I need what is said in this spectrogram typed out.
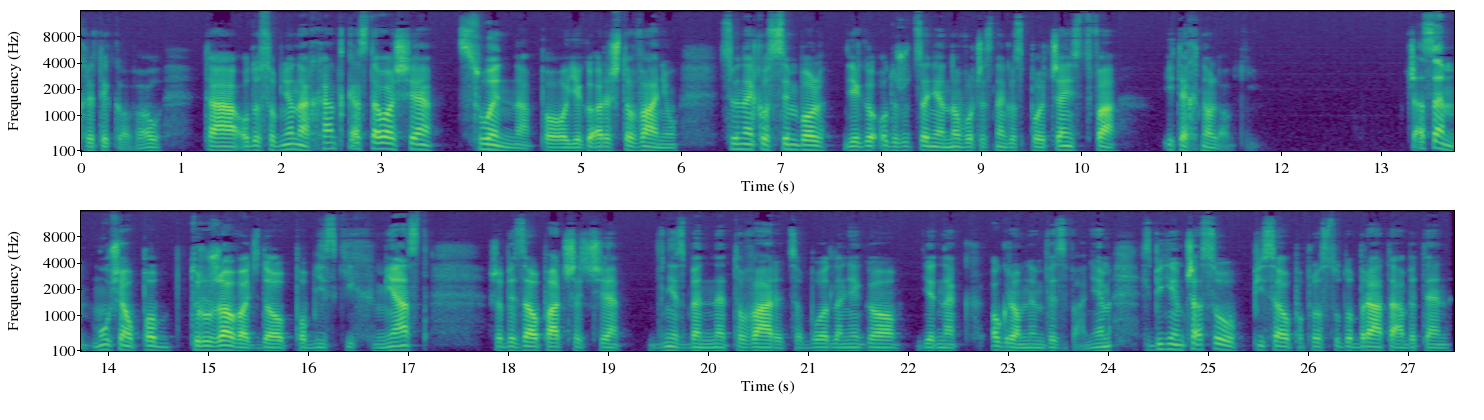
krytykował. Ta odosobniona chatka stała się słynna po jego aresztowaniu, słynna jako symbol jego odrzucenia nowoczesnego społeczeństwa i technologii. Czasem musiał podróżować do pobliskich miast, żeby zaopatrzyć się w niezbędne towary, co było dla niego jednak ogromnym wyzwaniem. Z biegiem czasu pisał po prostu do brata, aby ten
